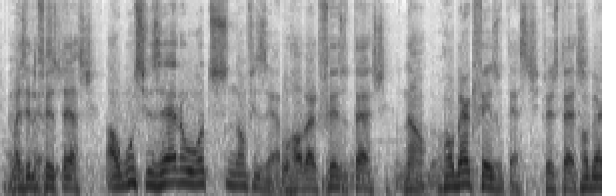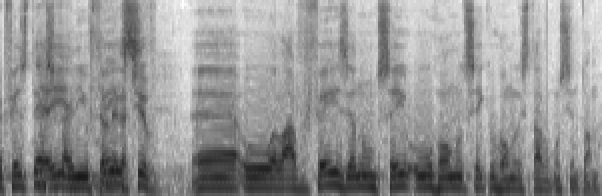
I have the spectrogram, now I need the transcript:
Faz mas o ele teste. fez o teste? Alguns fizeram, outros não fizeram. O Roberto fez o teste? Não. O Roberto fez o teste. Fez o teste? O Roberto fez o teste, Carlinhos fez. negativo? É, o Olavo fez, eu não sei, o Rômulo, sei que o Rômulo estava com sintoma.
